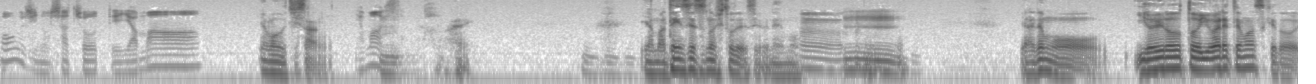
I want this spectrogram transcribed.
当時の社長って山、山内さん。山内さんか。はい。いや、まあ伝説の人ですよね、もう。う。うんん。いや、でも、いろいろと言われてますけど、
